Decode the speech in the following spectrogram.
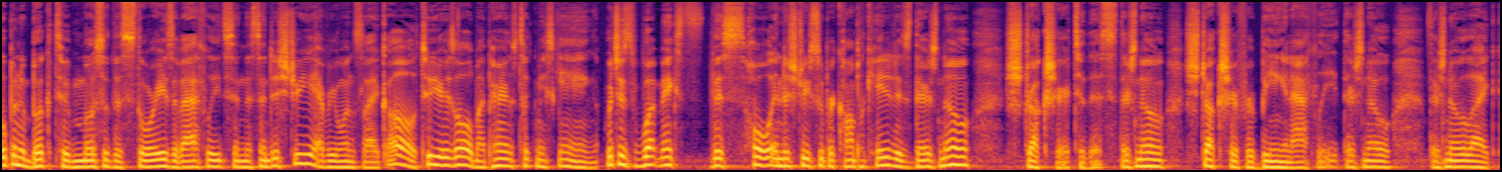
open a book to most of the stories of athletes in this industry, everyone's like, oh, two years old, my parents took me skiing, which is what makes this whole industry super complicated is there's no structure to this. There's no structure for being an athlete. There's no, there's no like,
